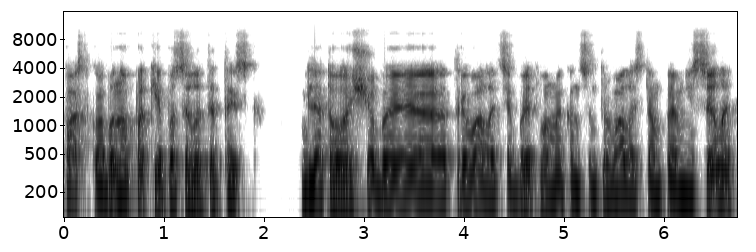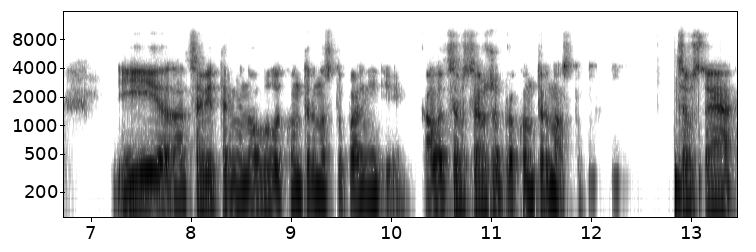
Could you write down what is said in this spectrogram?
пастку, або навпаки, посилити тиск для того, щоб е, тривала ця битва, ми концентрувалися там певні сили, і е, це відтерміновувало контрнаступальні дії. Але це все вже про контрнаступ. Це все,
